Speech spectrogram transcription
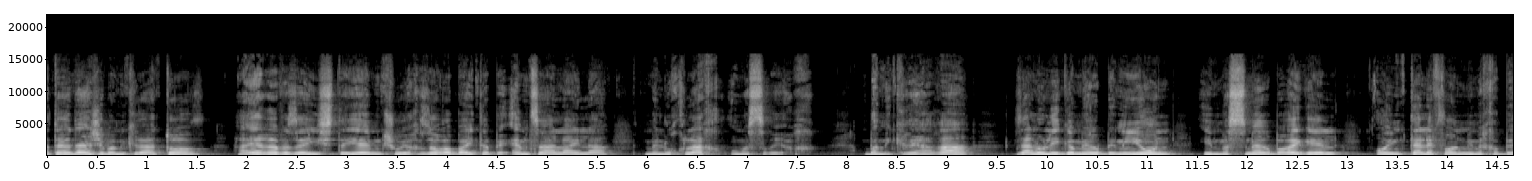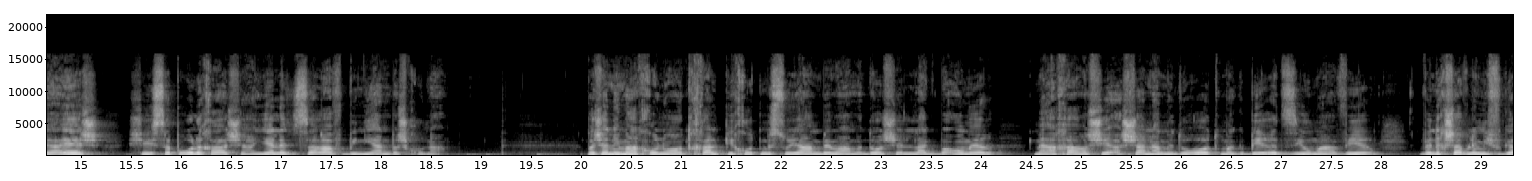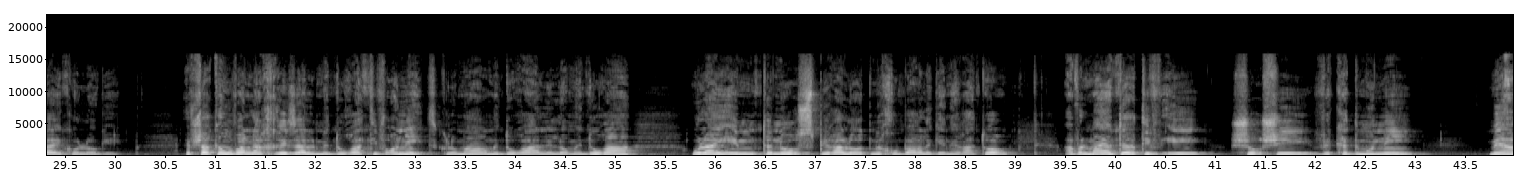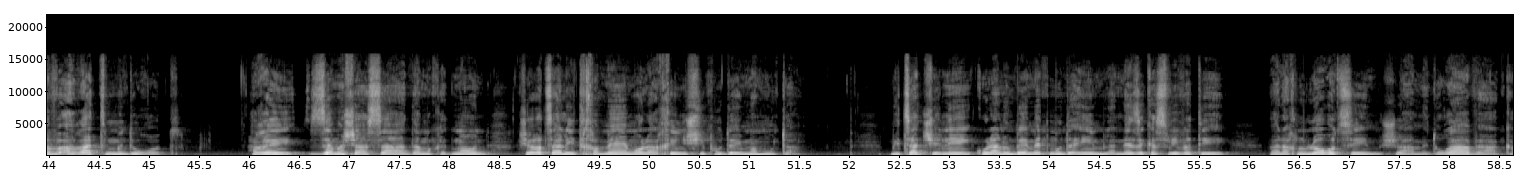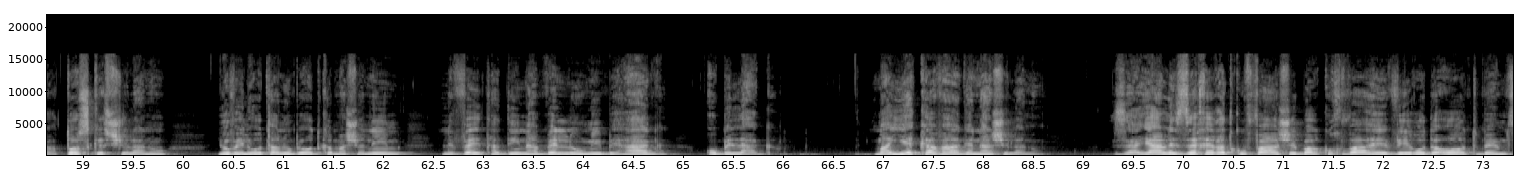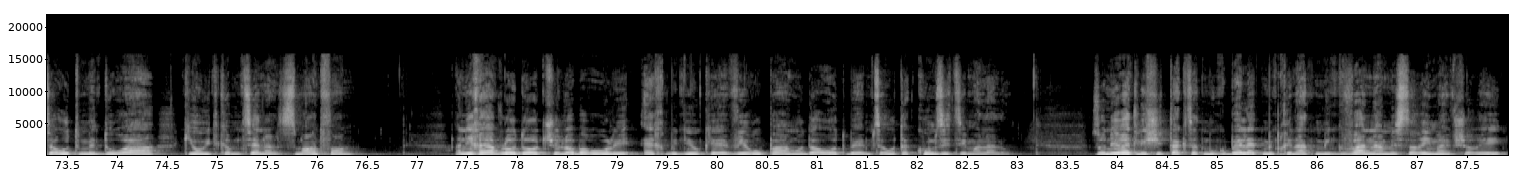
אתה יודע שבמקרה הטוב, הערב הזה יסתיים כשהוא יחזור הביתה באמצע הלילה, מלוכלך ומסריח. במקרה הרע, זה עלול להיגמר במיון עם מסמר ברגל, או עם טלפון ממכבי האש, שיספרו לך שהילד שרף בניין בשכונה. בשנים האחרונות חל פיחות מסוים במעמדו של ל"ג בעומר, מאחר שעשן המדורות מגביר את זיהום האוויר ונחשב למפגע אקולוגי. אפשר כמובן להכריז על מדורה טבעונית, כלומר מדורה ללא מדורה, אולי עם תנור ספירלות מחובר לגנרטור, אבל מה יותר טבעי, שורשי וקדמוני מהבערת מדורות? הרי זה מה שעשה האדם הקדמון כשרצה להתחמם או להכין שיפודי ממותה. מצד שני, כולנו באמת מודעים לנזק הסביבתי, ואנחנו לא רוצים שהמדורה והקרטוסקס שלנו יובילו אותנו בעוד כמה שנים לבית הדין הבינלאומי בהאג או בלאג. מה יהיה קו ההגנה שלנו? זה היה לזכר התקופה שבר כוכבא העביר הודעות באמצעות מדורה כי הוא התקמצן על סמארטפון? אני חייב להודות שלא ברור לי איך בדיוק העבירו פעם הודעות באמצעות הקומזיצים הללו. זו נראית לי שיטה קצת מוגבלת מבחינת מגוון המסרים האפשרי,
